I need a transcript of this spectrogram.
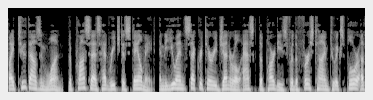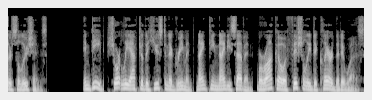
By 2001, the process had reached a stalemate, and the UN Secretary-General asked the parties for the first time to explore other solutions. Indeed, shortly after the Houston Agreement 1997, Morocco officially declared that it was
